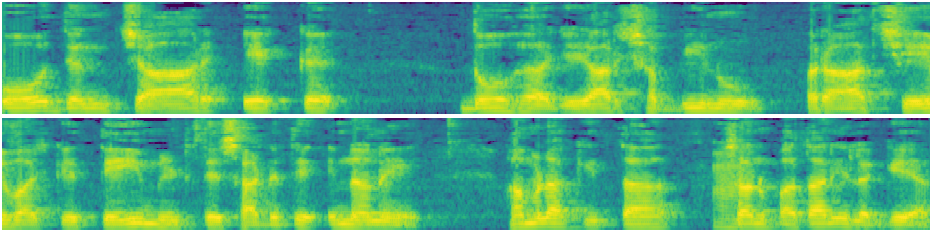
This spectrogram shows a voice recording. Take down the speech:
ਉਹ ਦਿਨ 4 1 2026 ਨੂੰ ਰਾਤ 6:23 ਮਿੰਟ ਤੇ ਸਾਡੇ ਤੇ ਇਹਨਾਂ ਨੇ ਹਮਲਾ ਕੀਤਾ। ਸਾਨੂੰ ਪਤਾ ਨਹੀਂ ਲੱਗਿਆ।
